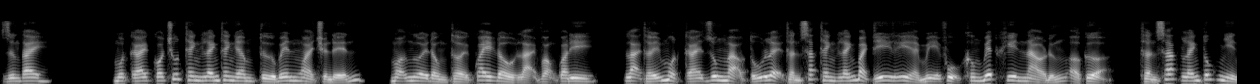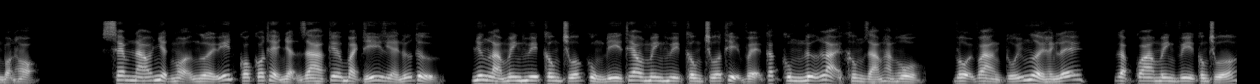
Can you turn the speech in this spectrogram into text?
Dừng tay. Một cái có chút thanh lãnh thanh âm từ bên ngoài truyền đến, mọi người đồng thời quay đầu lại vọng qua đi, lại thấy một cái dung mạo tú lệ thần sắc thanh lãnh bạch y y mỹ phụ không biết khi nào đứng ở cửa, thần sắc lãnh túc nhìn bọn họ. Xem náo nhiệt mọi người ít có có thể nhận ra kia bạch đi y nữ tử, nhưng là Minh Huy công chúa cùng đi theo Minh Huy công chúa thị vệ các cung nữ lại không dám hàng hồ, vội vàng túi người hành lễ, gặp qua Minh Vi công chúa.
